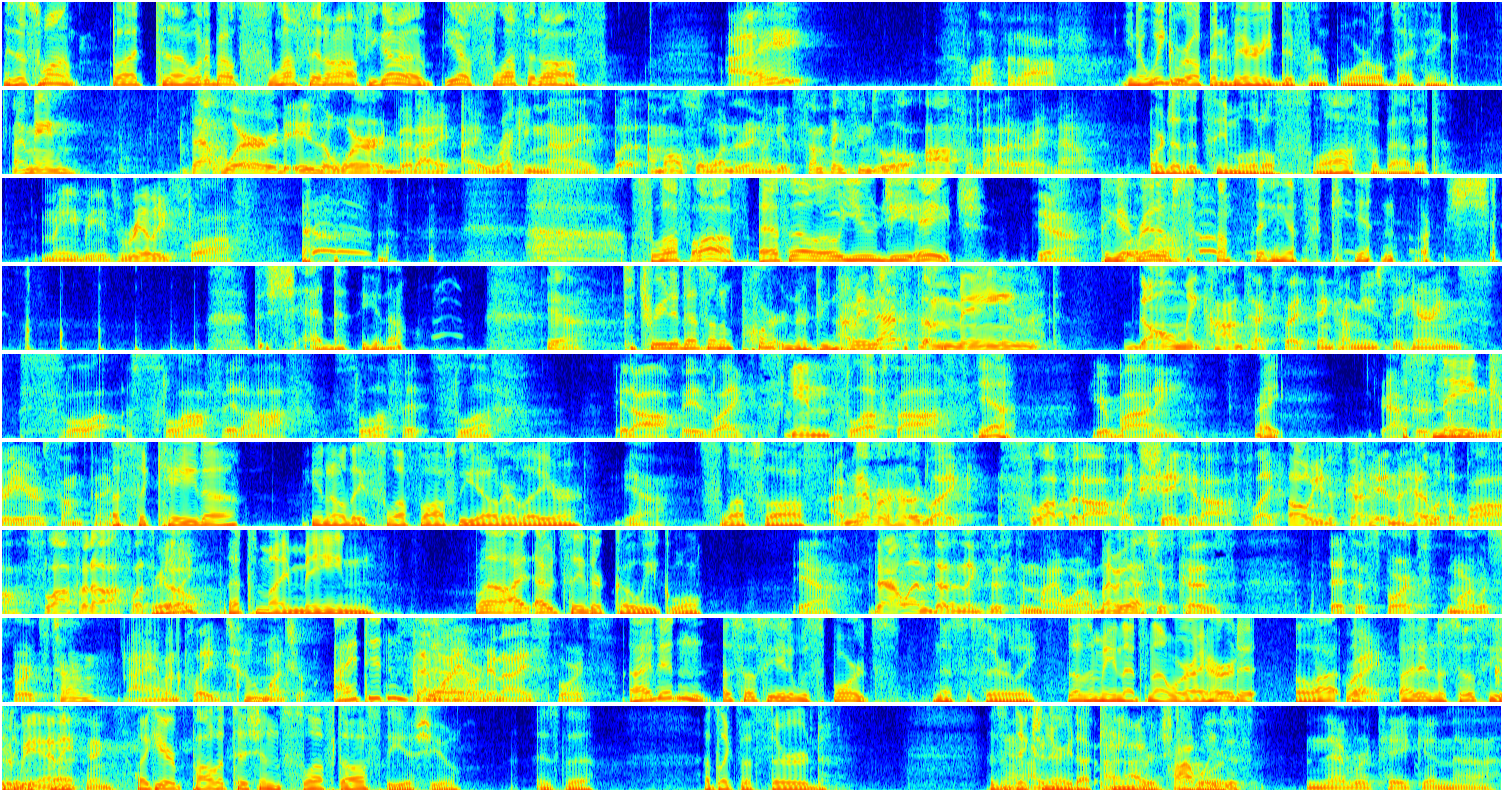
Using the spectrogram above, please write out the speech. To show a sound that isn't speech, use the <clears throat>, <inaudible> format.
is a swamp. But uh, what about slough it off? You gotta, you gotta slough it off. I slough it off. You know, we grew up in very different worlds. I think. I mean, that word is a word that I, I recognize, but I'm also wondering, like, it something seems a little off about it right now. Or does it seem a little slough about it? Maybe it's really slough. <laughs> Slough off. S L O U G H. Yeah. To get rid of <laughs> something, a skin or shell. <laughs> to shed, you know? Yeah. To treat it as unimportant or do not. I mean, <laughs> that's the oh main, the only context I think I'm used to hearing sl- slough it off. Slough it, slough it off is like skin sloughs off Yeah, your body right. after some snake, injury or something. A cicada, you know, they slough off the outer layer, yeah. Sloughs off. I've never heard like slough it off, like shake it off. Like, oh, you just got hit in the head with a ball. Slough it off. Let's Really? go. That's my main. Well, I, I would say they're co equal. Yeah. That one doesn't exist in my world. Maybe that's just because it's a sports, more of a sports term. I haven't played too much I didn't. semi Uh, organized sports. I didn't associate it with sports necessarily. Doesn't mean that's not where I heard it a lot. Right. I didn't associate Could it be with that. anything. Like here, politicians sloughed off the issue. Is the that's like the third. Is Yeah, I just- I- dictionary.cambridge. I've probably just never taken, uh,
